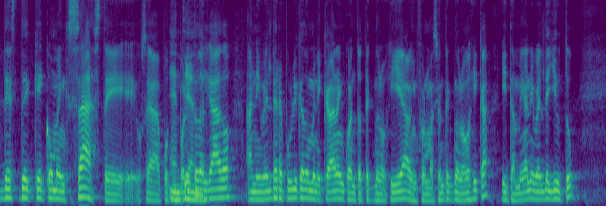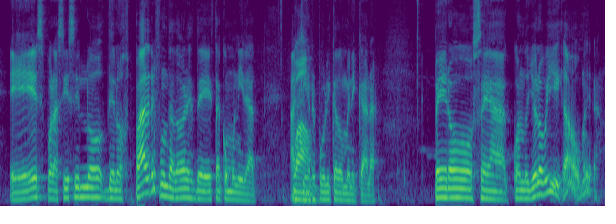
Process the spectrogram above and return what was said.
desde que comenzaste. O sea, porque Hipólito Delgado a nivel de República Dominicana en cuanto a tecnología o información tecnológica y también a nivel de YouTube, es, por así decirlo, de los padres fundadores de esta comunidad aquí en República Dominicana. Pero, o sea, cuando yo lo vi, oh, mira,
